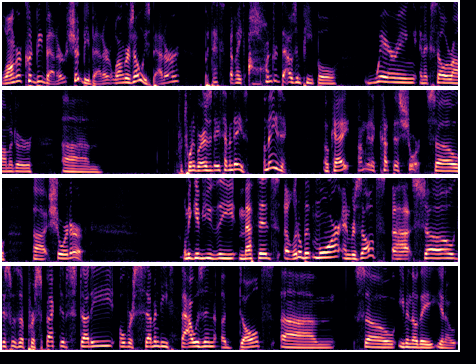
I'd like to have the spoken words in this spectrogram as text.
Longer could be better, should be better. Longer is always better. But that's like 100,000 people wearing an accelerometer um, for 24 hours a day, seven days. Amazing. Okay. I'm going to cut this short. So, uh, shorter. Let me give you the methods a little bit more and results. Uh, so, this was a prospective study, over 70,000 adults. Um, so, even though they, you know,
